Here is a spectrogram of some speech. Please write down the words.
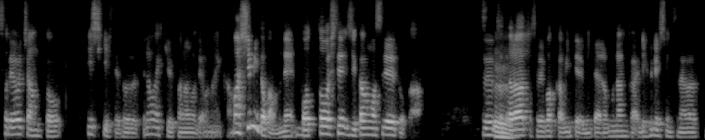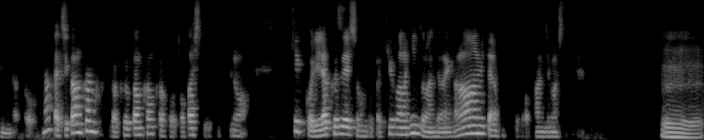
それをちゃんと意識して取るっていうのが休暇なのではないか。まあ趣味とかもね、没頭して時間を忘れるとか、ずっとだらーっとそればっか見てるみたいなのもなんかリフレッシュにつながるって意味だと、なんか時間感覚とか空間感覚を溶かしていくっていうのは、結構リラクゼーションとか休暇のヒントなんじゃないかな、みたいなこととかを感じましたうん。ね。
